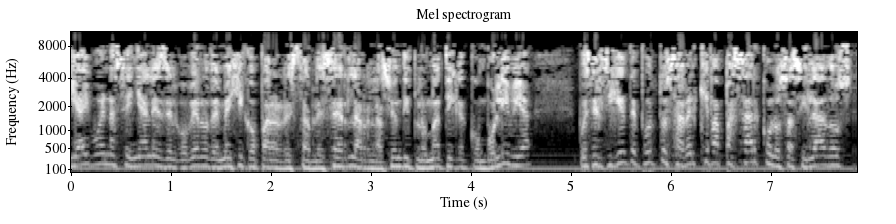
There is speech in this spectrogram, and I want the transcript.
y hay buenas señales del gobierno de México para restablecer la relación diplomática con Bolivia, pues el siguiente punto es saber qué va a pasar con los asilados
